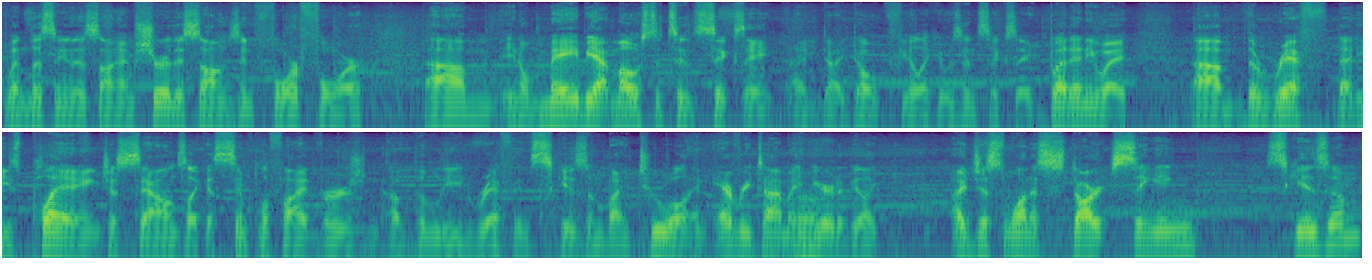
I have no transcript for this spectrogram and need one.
when listening to this song. I'm sure this song's in four four. Um, you know, maybe at most it's in six eight. I, I don't feel like it was in six eight. But anyway, um, the riff that he's playing just sounds like a simplified version of the lead riff in Schism by Tool. And every time I hear it, I'd be like, I just want to start singing Schism,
